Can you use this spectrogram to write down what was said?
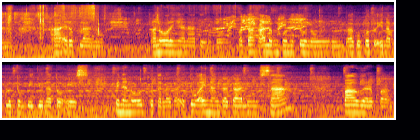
uh, aeroplano? Panoorin nga natin ito. Pagkakaalam ko nito nung bago ko to in-upload tong video na to is pinanood ko talaga. Ito ay nanggagaling sa power bank.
